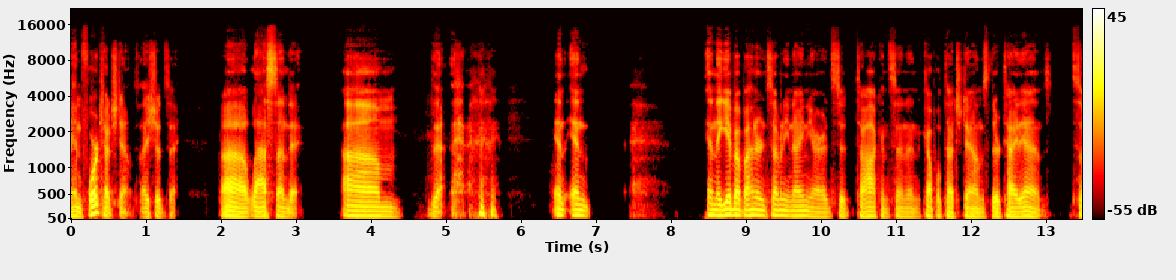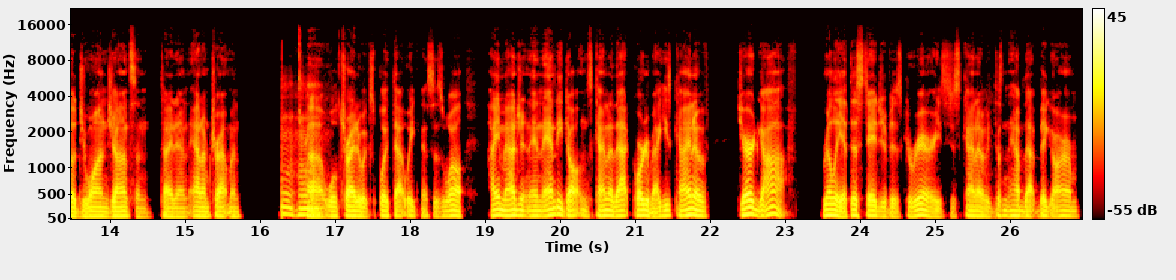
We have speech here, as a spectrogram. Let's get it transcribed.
and four touchdowns, I should say, uh, last Sunday. Um, that and and and they gave up 179 yards to, to Hockenson and a couple touchdowns. They're tight ends. So Juwan Johnson, tight end, Adam Trautman, mm-hmm. uh, will try to exploit that weakness as well. I imagine, and Andy Dalton's kind of that quarterback. He's kind of Jared Goff, really, at this stage of his career. He's just kind of he doesn't have that big arm,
